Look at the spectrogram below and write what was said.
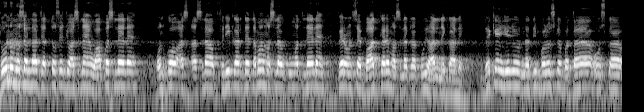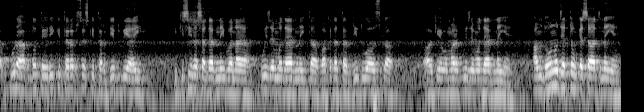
दोनों मुसल्ला जत्तों से जो असला हैं, वापस ले लें। उनको असला फ्री कर दें, तमाम मसला हुकूमत ले लें, फिर उनसे बात करें, मसला का कोई हल निकालें। देखें, ये जो नदीम बलोच का बताया, उसका पूरा हकदो तहरी की तरफ़ से इसकी तरदीद भी आई। कि किसी ने सदर नहीं बनाया, कोई ज़िम्मेदार नहीं था। बाकायदा तरदीद हुआ उसका कि हमारा कोई ज़िम्मेदार नहीं है। हम दोनों जत्तों के साथ नहीं हैं,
